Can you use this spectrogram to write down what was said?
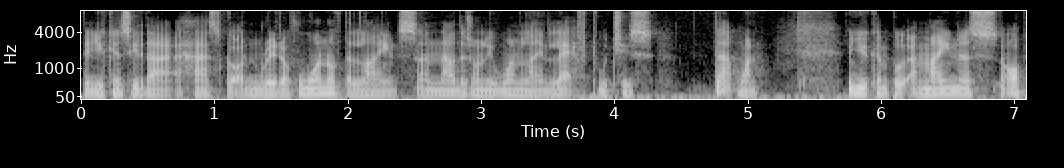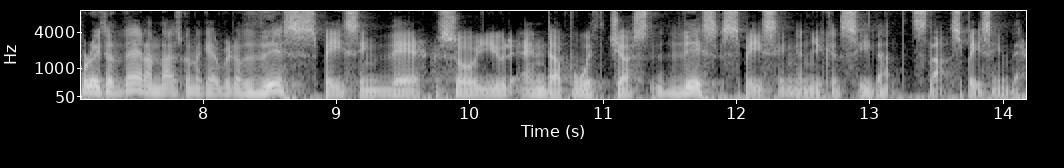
You can see that has gotten rid of one of the lines, and now there's only one line left, which is that one. You can put a minus operator there, and that's going to get rid of this spacing there. So you'd end up with just this spacing, and you can see that's that spacing there.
